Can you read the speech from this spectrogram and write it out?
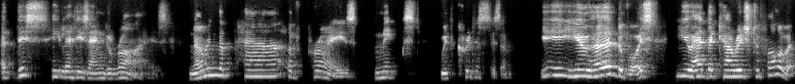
At this, he let his anger rise, knowing the power of praise mixed with criticism. You heard the voice, you had the courage to follow it.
